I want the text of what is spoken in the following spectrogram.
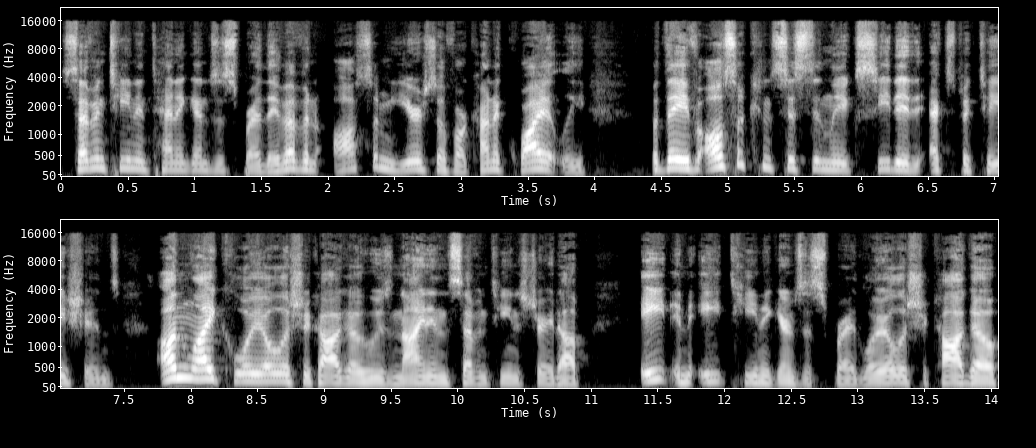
17 and 10 against the spread. They've had an awesome year so far, kind of quietly, but they've also consistently exceeded expectations. Unlike Loyola Chicago, who's nine and 17 straight up, eight and 18 against the spread. Loyola Chicago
